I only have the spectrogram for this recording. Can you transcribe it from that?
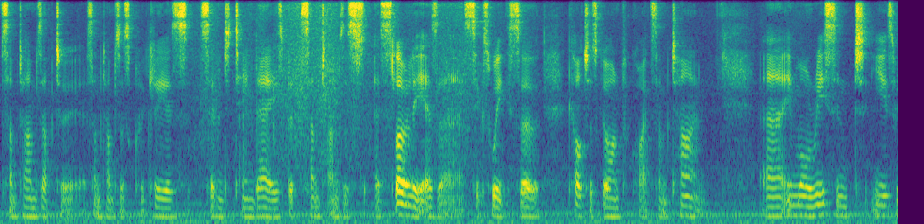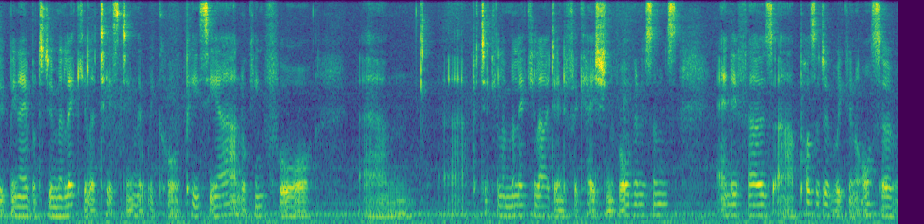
sometimes up to sometimes as quickly as seven to ten days, but sometimes as, as slowly as uh, six weeks. So cultures go on for quite some time. Uh, in more recent years, we've been able to do molecular testing that we call PCR, looking for um, particular molecular identification of organisms. And if those are positive, we can also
